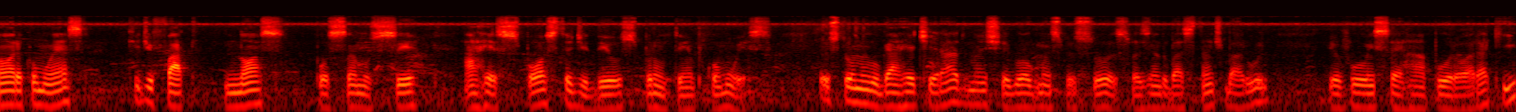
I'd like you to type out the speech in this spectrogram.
hora como essa, que de fato nós possamos ser a resposta de Deus por um tempo como esse. Eu estou num lugar retirado, mas chegou algumas pessoas fazendo bastante barulho. Eu vou encerrar por hora aqui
